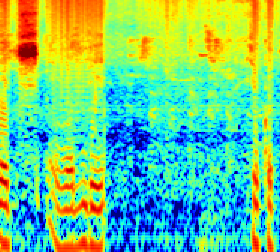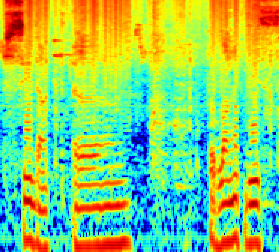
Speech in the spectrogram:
which would be you could see that um, for one of these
